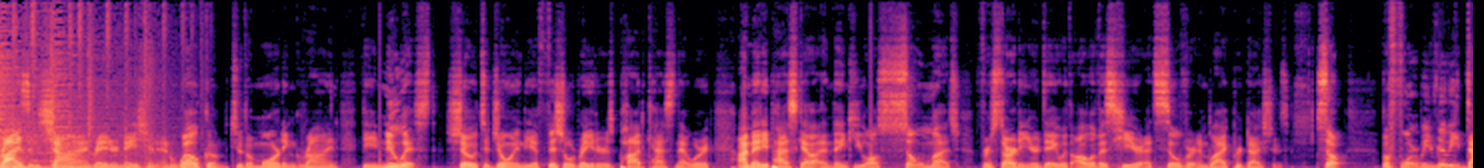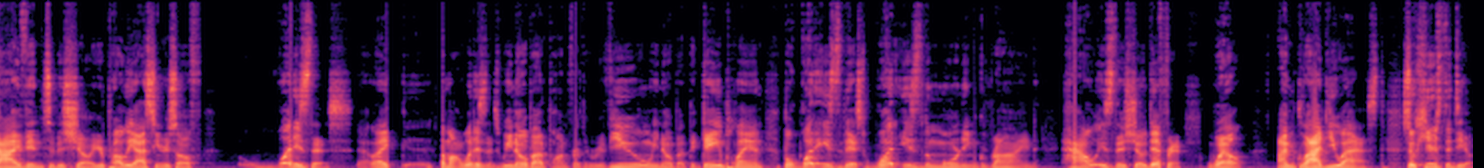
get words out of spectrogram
Rise and shine, Raider Nation, and welcome to the Morning Grind, the newest show to join the official Raiders Podcast Network. I'm Eddie Paskal, and thank you all so much for starting your day with all of us here at Silver and Black Productions. So, before we really dive into the show, you're probably asking yourself, what is this? Like, come on, what is this? We know about upon further review, we know about the game plan, but what is this? What is the morning grind? How is this show different? Well, I'm glad you asked. So here's the deal.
